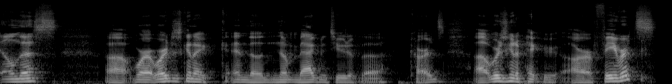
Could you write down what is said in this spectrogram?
illness, uh, we're, we're just gonna and the magnitude of the cards, uh, we're just gonna pick our favorites.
